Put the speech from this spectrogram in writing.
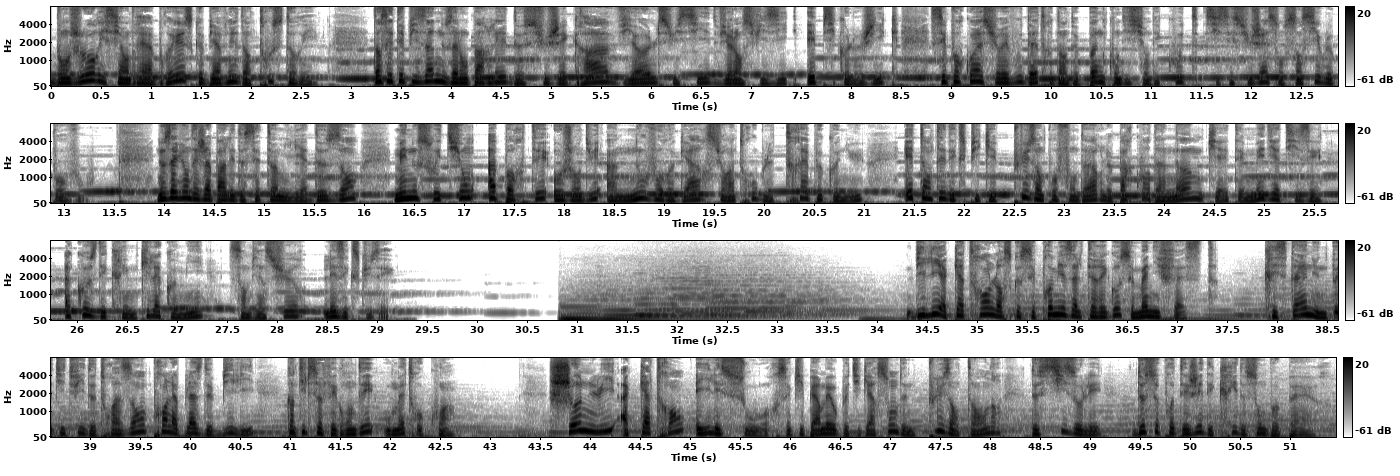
Bonjour, ici Andrea Brusque, bienvenue dans True Story. Dans cet épisode, nous allons parler de sujets graves, viols, suicides, violences physiques et psychologiques. C'est pourquoi assurez-vous d'être dans de bonnes conditions d'écoute si ces sujets sont sensibles pour vous. Nous avions déjà parlé de cet homme il y a deux ans, mais nous souhaitions apporter aujourd'hui un nouveau regard sur un trouble très peu connu et tenter d'expliquer plus en profondeur le parcours d'un homme qui a été médiatisé à cause des crimes qu'il a commis, sans bien sûr les excuser. Billy a 4 ans lorsque ses premiers alter-ego se manifestent. Kristen, une petite fille de 3 ans, prend la place de Billy quand il se fait gronder ou mettre au coin. Sean, lui, a 4 ans et il est sourd, ce qui permet au petit garçon de ne plus entendre, de s'isoler, de se protéger des cris de son beau-père.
